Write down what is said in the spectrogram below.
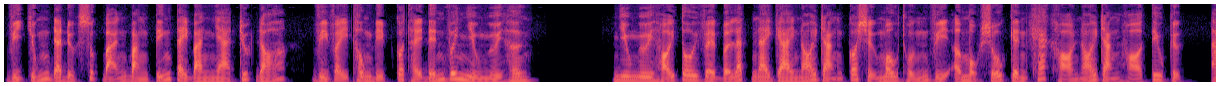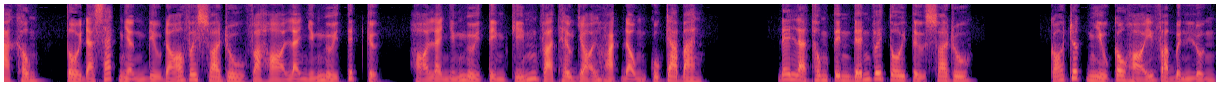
vì chúng đã được xuất bản bằng tiếng Tây Ban Nha trước đó, vì vậy thông điệp có thể đến với nhiều người hơn. Nhiều người hỏi tôi về Black Night Guy nói rằng có sự mâu thuẫn vì ở một số kênh khác họ nói rằng họ tiêu cực, à không, tôi đã xác nhận điều đó với Soaru và họ là những người tích cực, họ là những người tìm kiếm và theo dõi hoạt động của Caban. Đây là thông tin đến với tôi từ Soaru. Có rất nhiều câu hỏi và bình luận.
